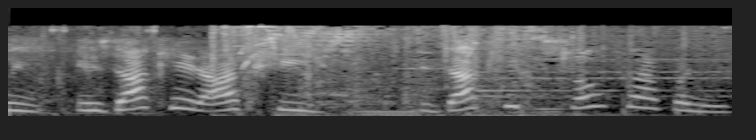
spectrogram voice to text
Wait, is that kid actually, is that kid slow clap on you?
